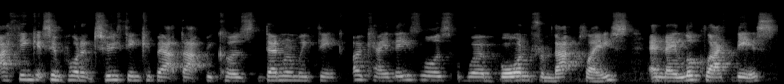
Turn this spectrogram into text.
I think it's important to think about that because then when we think, okay, these laws were born from that place and they look like this,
